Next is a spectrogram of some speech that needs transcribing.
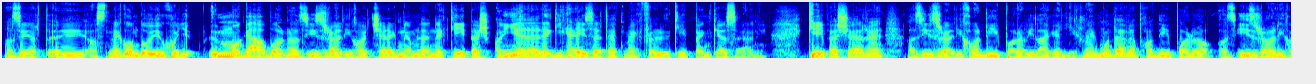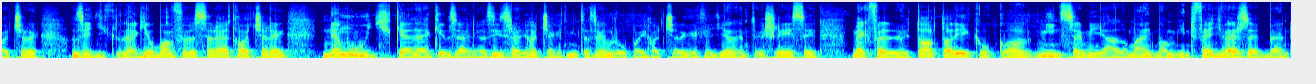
azért azt ne gondoljuk, hogy önmagában az izraeli hadsereg nem lenne képes a jelenlegi helyzetet megfelelőképpen kezelni. Képes erre. Az izraeli hadipar a világ egyik legmodernebb hadipara, az izraeli hadsereg az egyik legjobban felszerelt hadsereg. Nem úgy kell elképzelni az izraeli hadsereget, mint az európai hadseregek egy jelentős részét. Megfelelő tartalékokkal, mind személyállományban, mind fegyverzetben,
